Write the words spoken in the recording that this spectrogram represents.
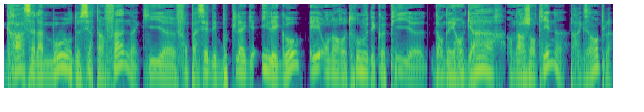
grâce à l'amour de certains fans qui euh, font passer des bootlegs illégaux et on en retrouve des copies euh, dans des hangars en Argentine, par exemple.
